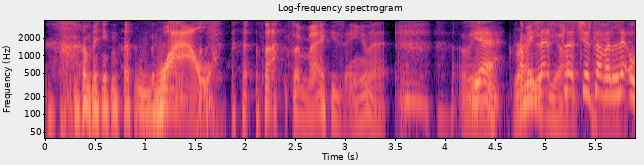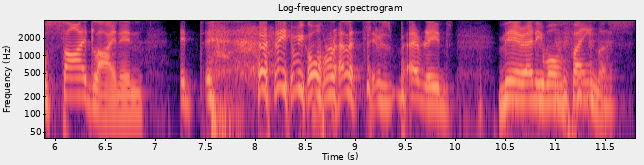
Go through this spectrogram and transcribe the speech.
I mean, that's, Wow. that's amazing, isn't it? I mean, Yeah, I mean, let's let's just have a little sideline in. It, are any of your relatives buried near anyone famous?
